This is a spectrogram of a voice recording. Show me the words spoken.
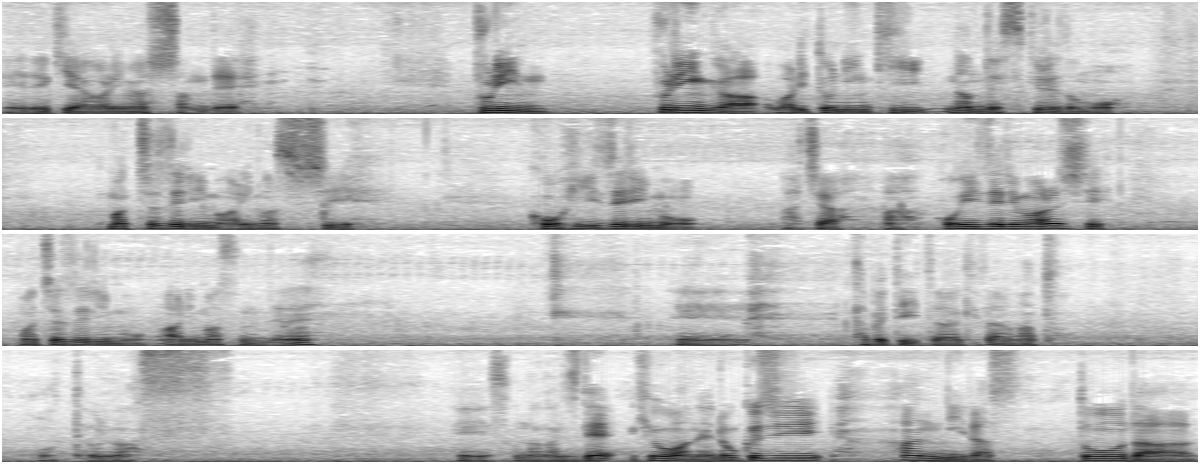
えー、出来上がりましたんでプリンプリンが割と人気なんですけれども抹茶ゼリーもありますしコーヒーゼリーもあじゃあコーヒーゼリーもあるし抹茶ゼリーもありますんでね、えー、食べていただけたらなと思っております、えー、そんな感じで今日はね6時半にラストオーダー、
